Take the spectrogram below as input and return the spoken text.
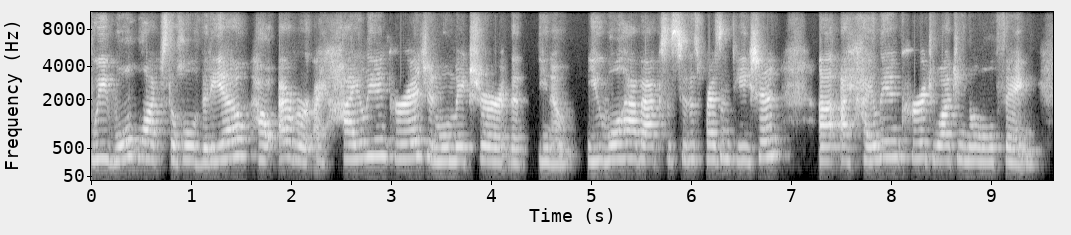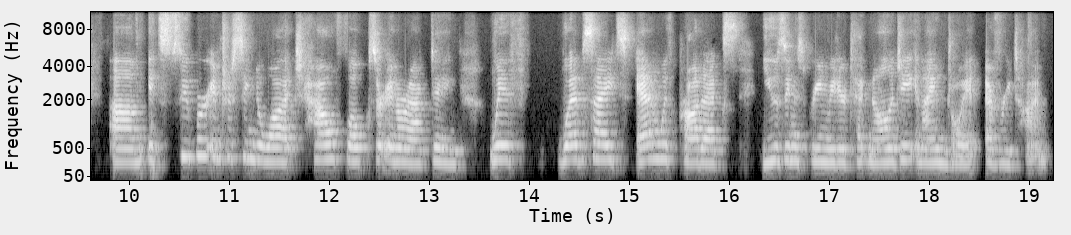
we won't watch the whole video. However, I highly encourage, and we'll make sure that, you know, you will have access to this presentation. Uh, I highly encourage watching the whole thing. Um, it's super interesting to watch how folks are interacting with websites and with products using screen reader technology, and I enjoy it every time.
